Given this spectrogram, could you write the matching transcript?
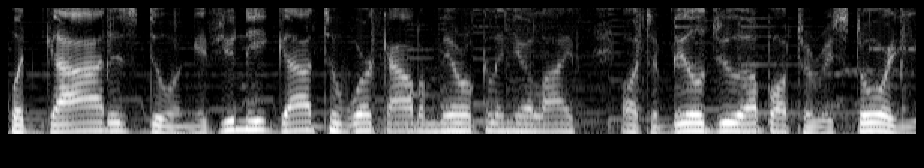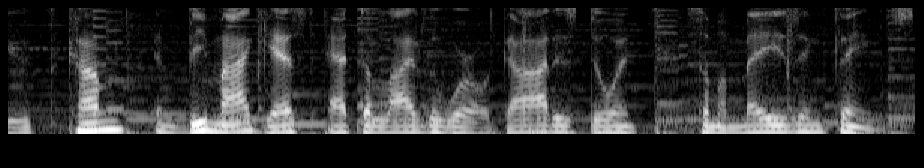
what God is doing. If you need God to work out a miracle in your life, or to build you up, or to restore you, come and be my guest at the light of the world. God is doing some amazing things.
